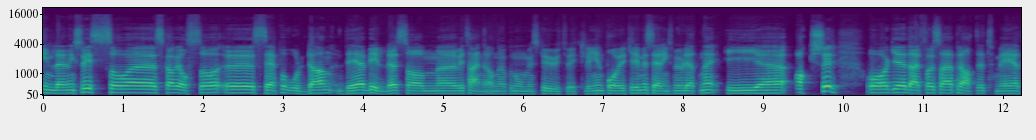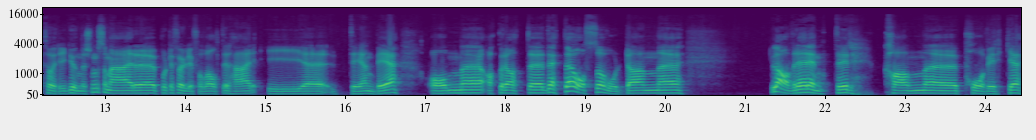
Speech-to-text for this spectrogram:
innledningsvis, så eh, skal vi også uh, se på hvordan det bildet som uh, vi tegner av den økonomiske utviklingen, påvirker investeringsmulighetene i aksjer. Og Derfor så har jeg pratet med Torje Gundersen, som er porteføljeforvalter her i DNB, om akkurat dette, og også hvordan lavere renter kan påvirke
